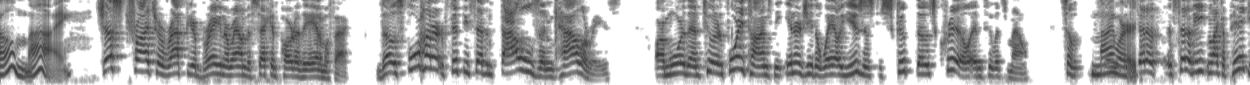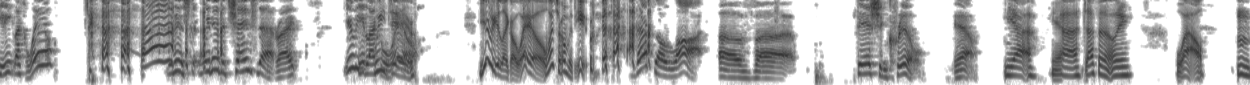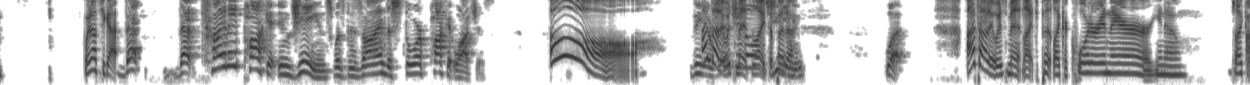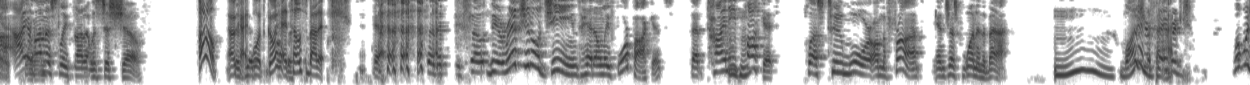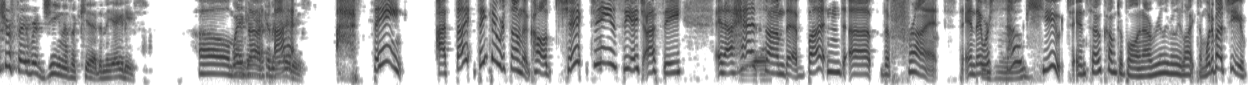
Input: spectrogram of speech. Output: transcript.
Oh, my. Just try to wrap your brain around the second part of the animal fact. Those 457,000 calories are more than 240 times the energy the whale uses to scoop those krill into its mouth. So, My so word. Instead of instead of eating like a pig, you eat like a whale. We need to, we need to change that, right? You eat like We a do. whale. you eat like a whale. What's wrong with you? That's a lot of uh, fish and krill. Yeah. Yeah, yeah, definitely. Wow. Mm. What else you got? That that tiny pocket in jeans was designed to store pocket watches. Oh, The I thought it was meant to, like, to put a- what? I thought it was meant like to put like a quarter in there, or you know, like a. I, I honestly thought it was just show. oh, okay. Well, go ahead. Tell us about it. Yeah. So the, so the original jeans had only four pockets. That tiny Mhm. pocket plus two more on the front and just one in the back. mm, What one was in your the back. favorite? What was your favorite jean as a kid in the eighties? Oh my Way back goodness! in the I, eighties. I think I th- think there were some that called Chic jeans, C H I C, and I had Yeah. some that buttoned up the front, and they were so Mhm. cute and so comfortable, and I really really liked them. What about you?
